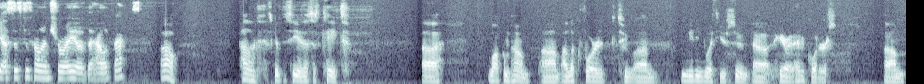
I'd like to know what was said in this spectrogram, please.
Yes, this is Helen Troy of the Halifax. Oh, Helen, it's good to see you. This is Kate. Uh, welcome home. Um, I look forward to um, meeting with you soon uh, here at headquarters. Um,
